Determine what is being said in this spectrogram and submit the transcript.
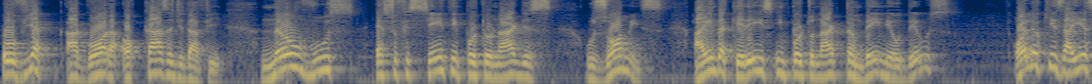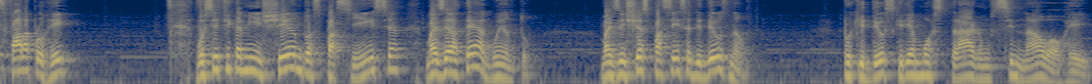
Ouvi agora, ó casa de Davi, não vos é suficiente importunardes os homens? Ainda quereis importunar também meu Deus? Olha o que Isaías fala para o rei. Você fica me enchendo as paciência, mas eu até aguento. Mas encher as paciência de Deus não. Porque Deus queria mostrar um sinal ao rei.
